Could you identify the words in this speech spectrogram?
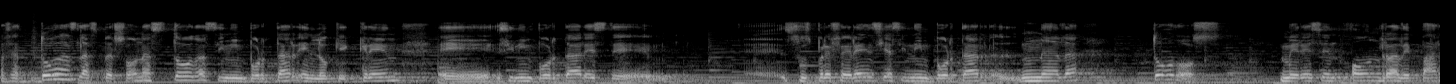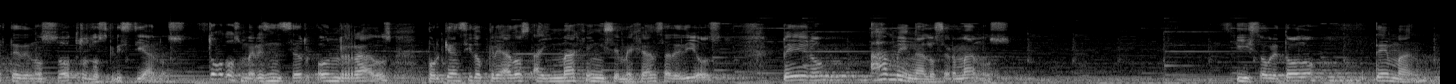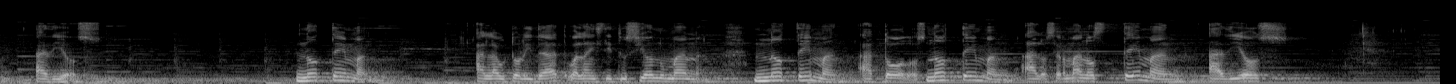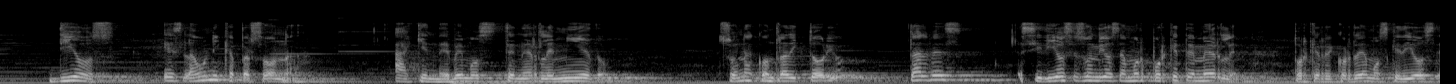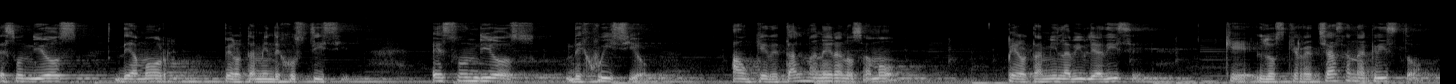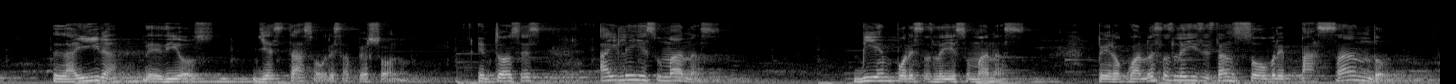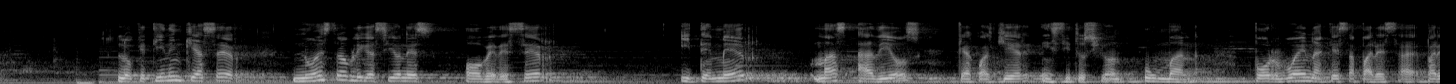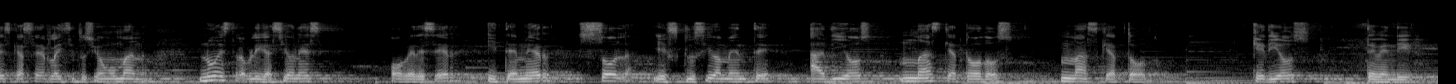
O sea, todas las personas, todas, sin importar en lo que creen, eh, sin importar este, eh, sus preferencias, sin importar nada, todos merecen honra de parte de nosotros los cristianos. Todos merecen ser honrados porque han sido creados a imagen y semejanza de Dios. Pero amen a los hermanos. Y sobre todo, teman a Dios. No teman a la autoridad o a la institución humana. No teman a todos, no teman a los hermanos, teman a Dios. Dios es la única persona a quien debemos tenerle miedo. ¿Suena contradictorio? Tal vez. Si Dios es un Dios de amor, ¿por qué temerle? Porque recordemos que Dios es un Dios de amor, pero también de justicia es un Dios de juicio, aunque de tal manera nos amó. Pero también la Biblia dice que los que rechazan a Cristo, la ira de Dios ya está sobre esa persona. Entonces, hay leyes humanas, bien por esas leyes humanas, pero cuando esas leyes están sobrepasando lo que tienen que hacer, nuestra obligación es obedecer y temer más a Dios que a cualquier institución humana. Por buena que esa parezca, ser la institución humana, nuestra obligación es obedecer y temer sola y exclusivamente a Dios más que a todos, más que a todo. Que Dios te bendiga.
